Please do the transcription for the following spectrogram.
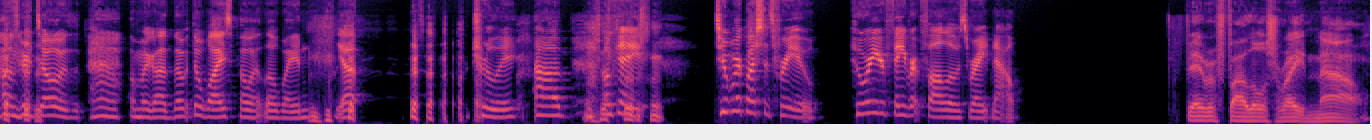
on their toes. Oh my god, the, the wise poet Lil Wayne. Yeah, truly. Um, okay, Two more questions for you. Who are your favorite follows right now? Favorite follows right now.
